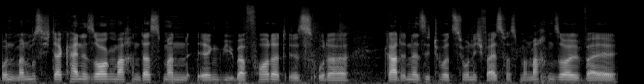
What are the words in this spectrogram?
und man muss sich da keine Sorgen machen, dass man irgendwie überfordert ist oder gerade in der Situation nicht weiß, was man machen soll, weil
